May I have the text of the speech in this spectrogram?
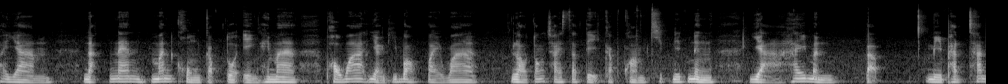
พยายามหนักแน่นมั่นคงกับตัวเองให้มาก เพราะว่าอย่างที่บอกไปว่าเราต้องใช้สติกับความคิดนิดนึง อย่าให้มันแบบมีแพชชั่น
